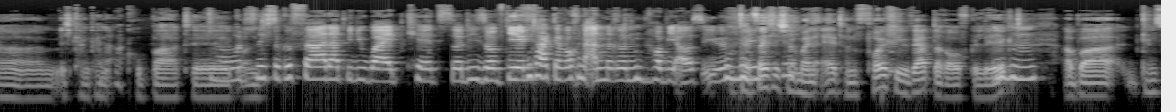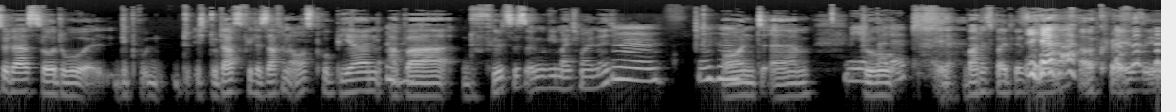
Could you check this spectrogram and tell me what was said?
ähm, ich kann keine Akrobatik. Du wurdest nicht so gefördert wie die White Kids, so die so jeden Tag der Woche einen anderen Hobby ausüben. Tatsächlich haben meine Eltern voll viel Wert darauf gelegt. Mhm. Aber kennst du das so? Du, die, du, du darfst viele Sachen ausprobieren, Mhm. aber du fühlst es irgendwie manchmal nicht. Mhm. Mhm. Und ähm, Me du- Ballett. ja, war das bei dir so? Ja. Oh, crazy.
